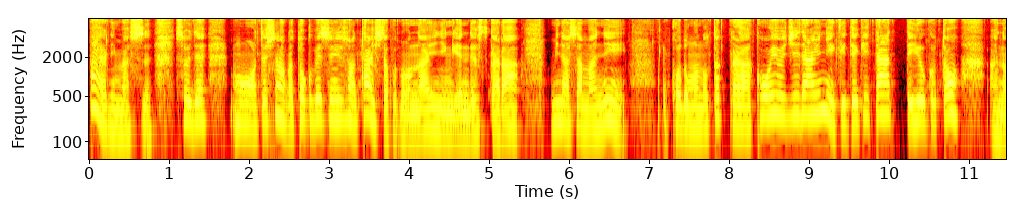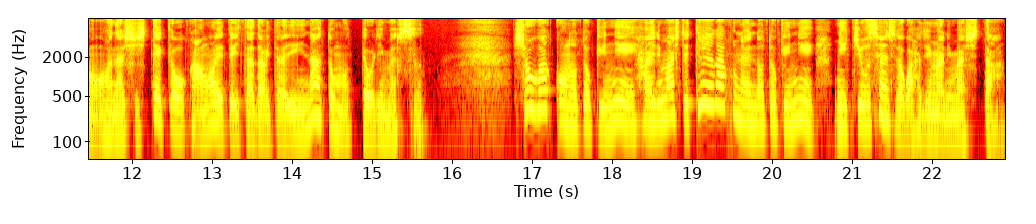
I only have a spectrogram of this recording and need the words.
ぱいあります。それでもう私なんか特別にその大したこともない人間ですから、皆様に子供の時からこういう時代に生きてきたっていうことを、あの、お話しして共感を得ていただいたらいいなと思っております。小学校の時に入りまして、低学年の時に日中戦争が始まりました。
